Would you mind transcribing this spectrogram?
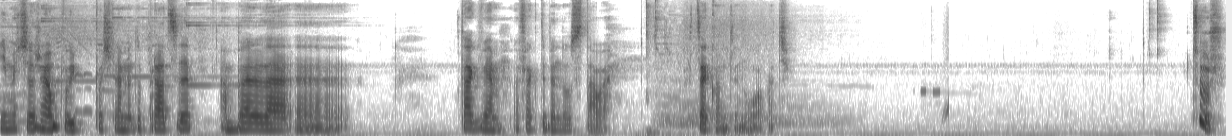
I myślę, że ją po poślemy do pracy, a Belle... E... Tak wiem, efekty będą stałe. Chcę kontynuować. Cóż,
